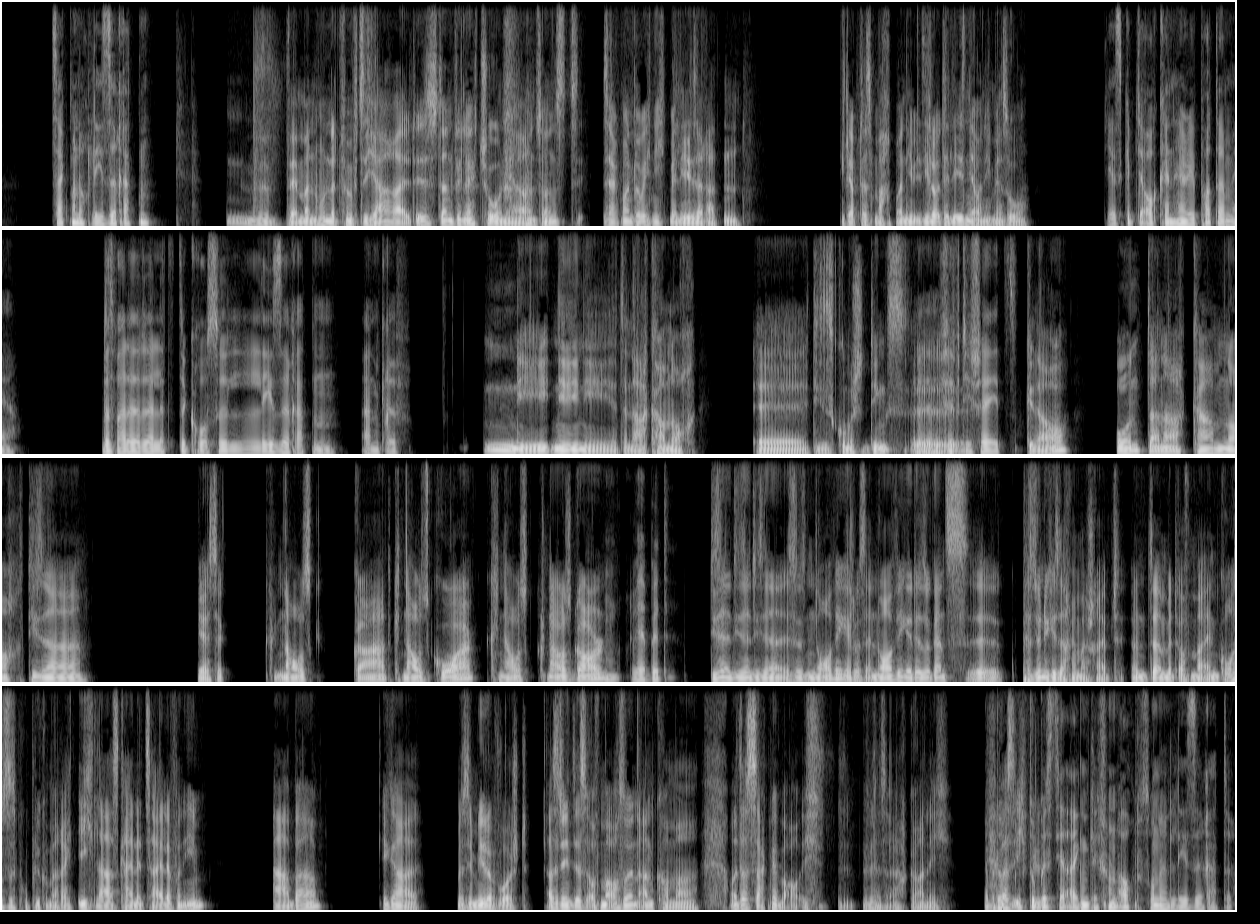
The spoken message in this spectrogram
sagt man noch Leseratten? Wenn man 150 Jahre alt ist, dann vielleicht schon, ja. Und sonst sagt man, glaube ich, nicht mehr Leseratten. Ich glaube, das macht man, die Leute lesen ja auch nicht mehr so. Ja, es gibt ja auch kein Harry Potter mehr. Das war der, der letzte große Leserattenangriff. Nee, nee, nee, nee. Danach kam noch äh, dieses komische Dings. Äh, Fifty Shades. Genau. Und danach kam noch dieser, wer ist der? Knausgard, Knausgård, Knaus, Knausgård. Hm, wer bitte? Dieser, dieser, dieser, ist es ein Norweger? Du ein Norweger, der so ganz äh, persönliche Sachen immer schreibt und damit offenbar ein großes Publikum erreicht. Ich las keine Zeile von ihm, aber egal. Das ist mir doch wurscht. Also das ist offenbar auch so ein Ankommer. Und das sagt mir aber auch, ich will das auch gar nicht. Aber du, will, du bist ja eigentlich schon auch so eine Leseratte.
